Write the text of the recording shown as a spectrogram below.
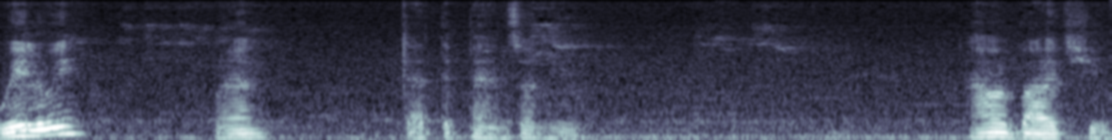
Will we? Well, that depends on you. How about you?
